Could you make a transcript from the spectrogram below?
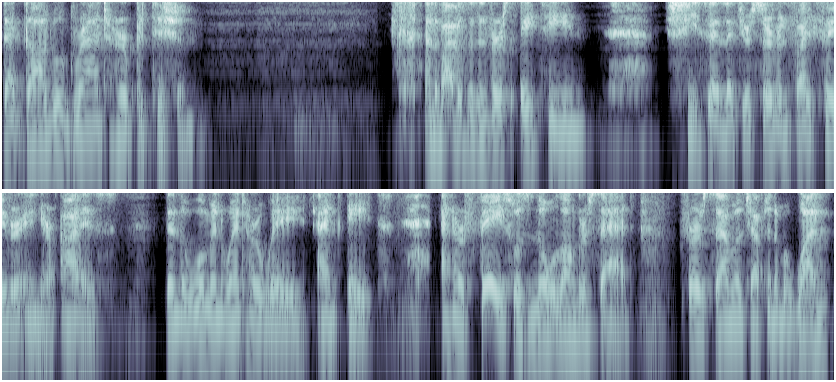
that God will grant her petition. And the Bible says in verse 18, she said, Let your servant find favor in your eyes. Then the woman went her way and ate, and her face was no longer sad. First Samuel chapter number one,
